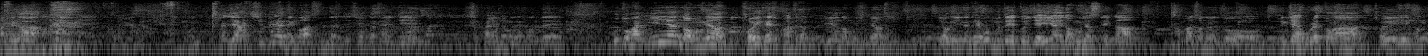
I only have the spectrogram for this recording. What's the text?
아, 제가 현재 한 7, 8년 된 것 같습니다. 이제 체육관 사는 지 7, 8년 정도 된 건데 보통 한 1년 넘으면 거의 계속 가더라고요. 1년 넘으시면 여기 있는 대부분 분들이 또 이제 1년이 넘으셨으니까 아마 저는 또 굉장히 오랫동안 저희 형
